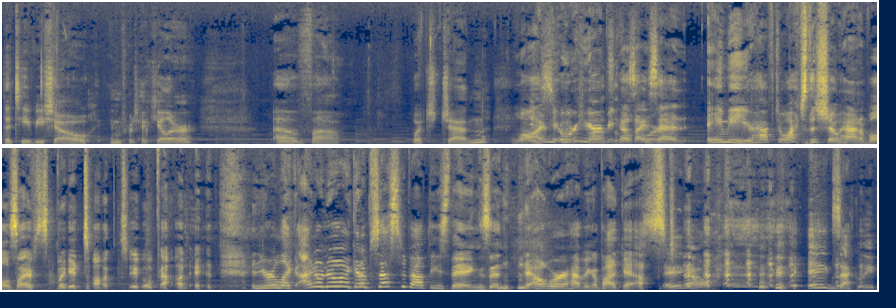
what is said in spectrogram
the TV show in particular of uh, which Jen. Well, I'm, here because I said, Amy, you have to watch the show Hannibal. So I have somebody to talk to about it. And you were like, I don't know. I get obsessed about these things. And now we're having a podcast. There you go. exactly.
